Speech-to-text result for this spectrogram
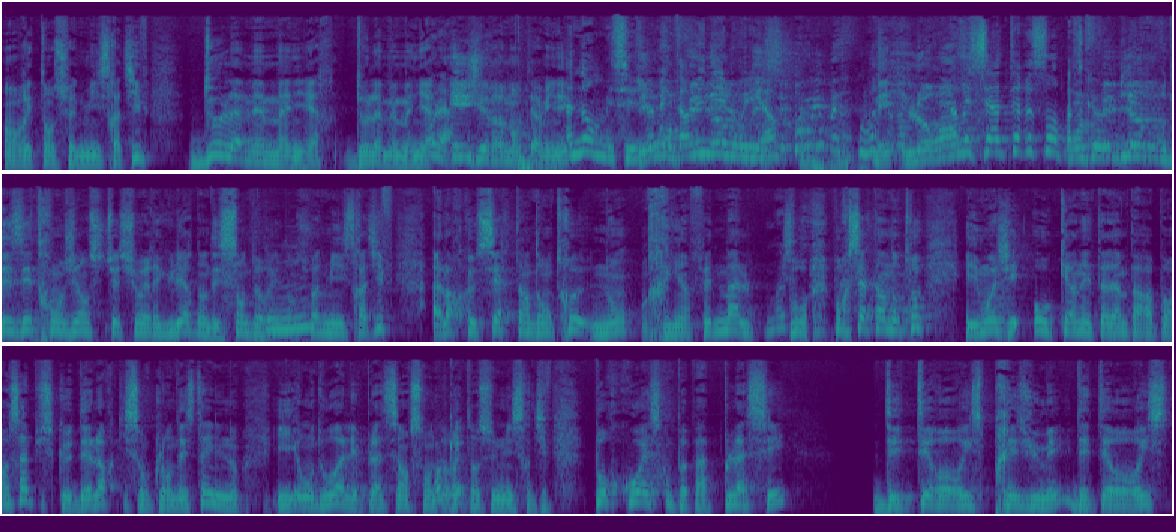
en rétention administrative de la même manière, de la même manière. Et j'ai vraiment terminé. Ah non, mais c'est jamais terminé, Louis. Hein. Mais Laurent, mais c'est intéressant parce on que fait bien pour des étrangers en situation irrégulière dans des centres de rétention mhm. administrative, alors que certains d'entre eux n'ont rien fait de mal. pour, pour certains d'entre eux, et moi j'ai aucun état d'âme par rapport à ça, puisque dès lors qu'ils sont clandestins, ils on doit les placer en centre de rétention administrative. Pourquoi est-ce qu'on peut pas placer des terroristes présumés, des terroristes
